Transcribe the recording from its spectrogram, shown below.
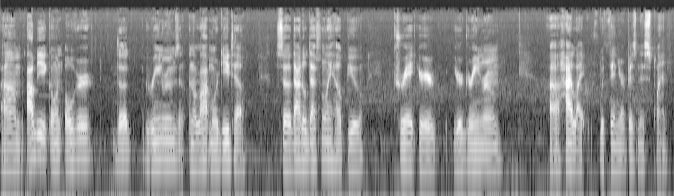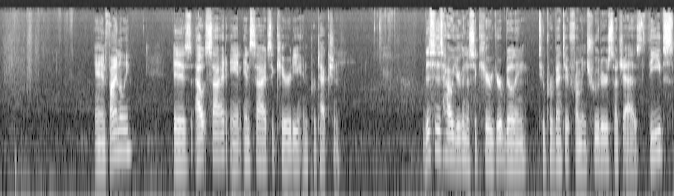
Um, i'll be going over the green rooms in, in a lot more detail. So that'll definitely help you create your your green room uh, highlight within your business plan. And finally is outside and inside security and protection. This is how you're going to secure your building to prevent it from intruders such as thieves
